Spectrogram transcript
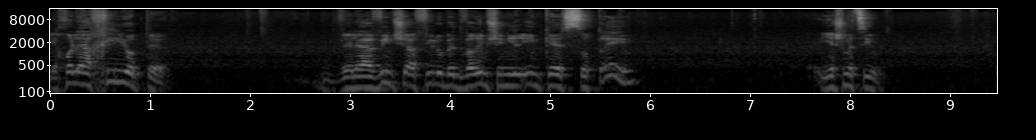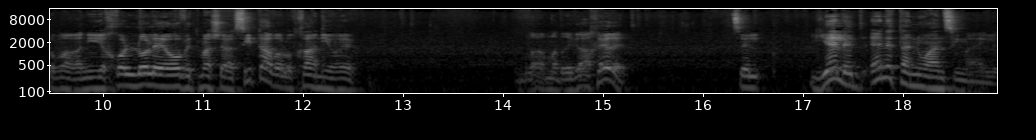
יכול להכיל יותר ולהבין שאפילו בדברים שנראים כסותרים יש מציאות. כלומר, אני יכול לא לאהוב את מה שעשית, אבל אותך אני אוהב. מדרגה אחרת. אצל ילד אין את הניואנסים האלה.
